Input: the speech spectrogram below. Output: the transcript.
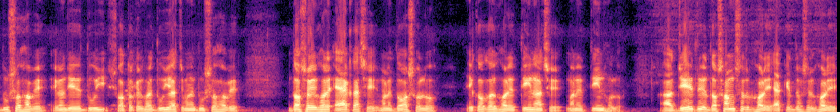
দুশো হবে। এখানে যে দুই শতকের ঘরে দুই আছে মানে দুশো হবে। দশকের ঘরে এক আছে মানে দশ হলো। এককের ঘরে তিন আছে মানে তিন হলো। আর যেহেতু দশাংশের ঘরে, একের দশের ঘরে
